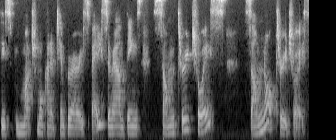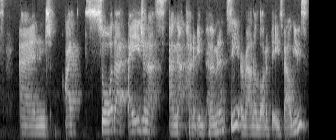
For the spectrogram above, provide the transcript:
this much more kind of temporary space around things, some through choice, some not through choice. And I saw that age and that's and that kind of impermanency around a lot of these values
